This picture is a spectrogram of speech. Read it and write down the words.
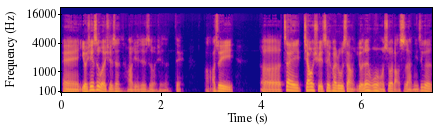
诶，有些是我的学生，好，有些是我学生，对，啊，所以呃，在教学这块路上，有人问我说，老师啊，你这个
